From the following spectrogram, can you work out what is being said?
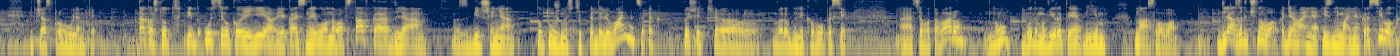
під час прогулянки. Також тут під устілкою є якась нейлонова вставка для збільшення потужності педалювання. Це так пише е, виробник в описі е, цього товару. Ну, будемо вірити їм на слово. Для зручного одягання і знімання кросівок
